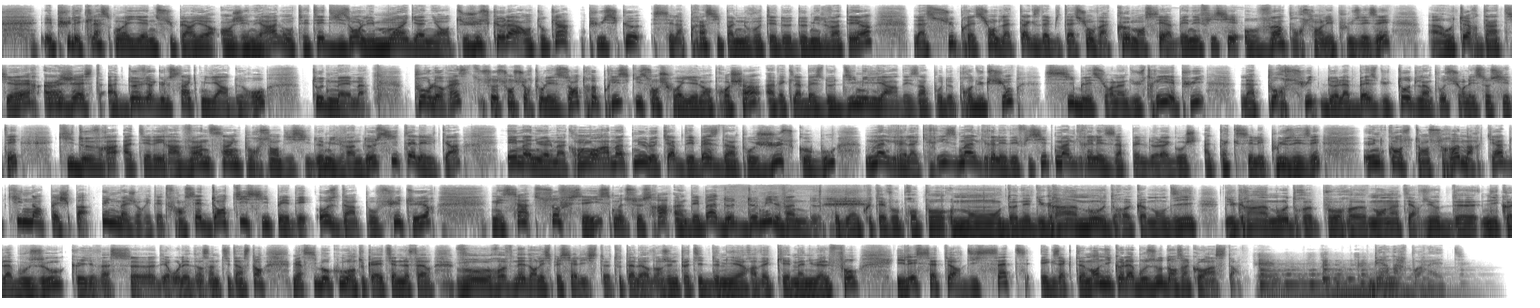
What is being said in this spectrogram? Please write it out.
Et puis, les classes moyennes supérieures en général ont été, disons, les moins gagnantes. Jusque-là, en tout cas, puisque c'est la principale nouveauté de 2021, la suppression de la taxe d'habitation va commencer à bénéficier aux 20% les plus aisés à hauteur d'un tiers, un geste à 2,5 milliards d'euros tout de même. Pour le reste, ce sont surtout les entreprises qui sont choyées l'an prochain avec la baisse de 10 milliards des impôts de production ciblés sur l'industrie et puis la poursuite de la baisse du taux de l'impôt sur les sociétés qui devra atterrir à 25% d'ici 2022. Si tel est le cas, Emmanuel Macron aura maintenu le cap des baisses d'impôts jusqu'au bout, malgré la crise, malgré les déficits, malgré les appels de la gauche à taxer les plus aisés. Une constance remarquable qui n'empêche pas une majorité de Français d'anticiper des hausses d'impôts futures. Mais ça, sauf séisme, ce sera un débat de 2022. Eh bien, écoutez, vos propos m'ont donné du grain à moudre, comme on dit, du grain à moudre pour euh, mon interview de Nicolas Bouzou, qui va se dérouler dans un petit instant. Merci beaucoup, en tout cas, Étienne Lefebvre. Vous revenez dans les spécialistes tout à l'heure, dans une petite demi-heure avec Emmanuel Faux. Il est 7h17 exactement. Nicolas Bouzou dans un court instant. Bernard Poirette.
